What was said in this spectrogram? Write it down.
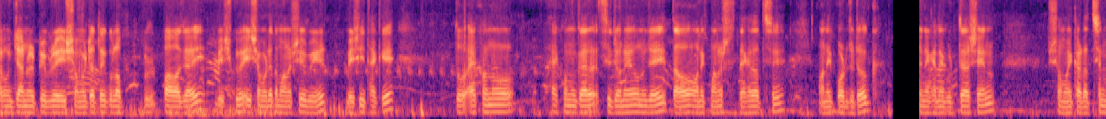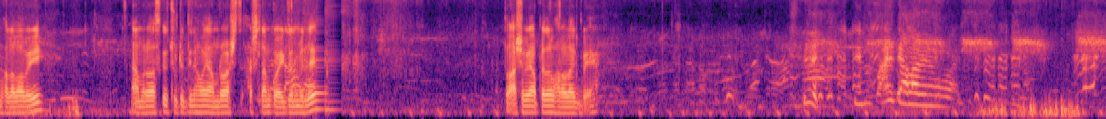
এবং জানুয়ারি, ফেব্রুয়ারি এই সময়টাতে গোলাপ পাওয়া যায়। বিশেষ করে এই সময়টাতে মানুষের ভিড় বেশি থাকে। তো এখনও এখনকার সিজনে অনুযায়ী তাও অনেক মানুষ দেখা যাচ্ছে, অনেক পর্যটক এখানে ঘুরতে আসেন, সময় কাটাচ্ছেন ভালোভাবেই। আমরা আজকে ছুটির দিন হয় আমরা আসলাম কয়েকজন মিলে। তো আশা করি আপনাদের ভালো লাগবে।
